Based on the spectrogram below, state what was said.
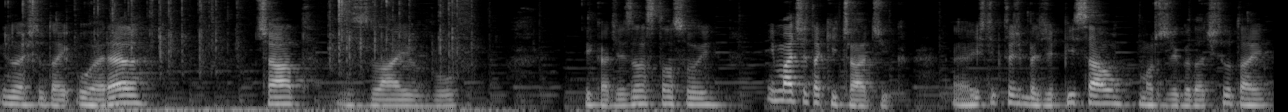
i dodać tutaj URL, chat z live'ów. Klikacie zastosuj i macie taki czacik. E, Jeśli ktoś będzie pisał, możecie go dać tutaj,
